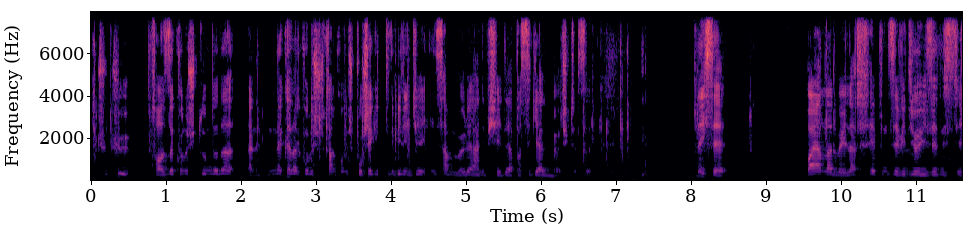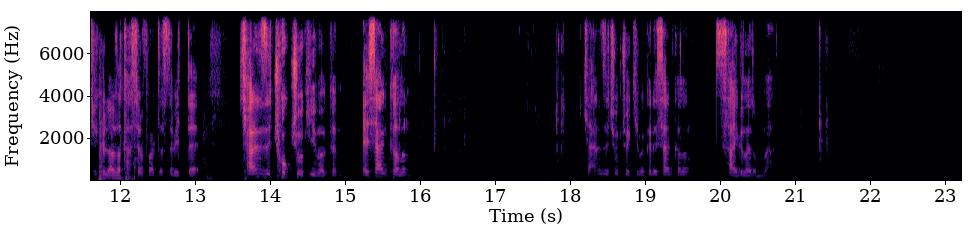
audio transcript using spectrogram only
çünkü fazla konuştuğumda da hani ne kadar konuşursan konuş boşa gittiğini bilince insan böyle hani bir şey de yapası gelmiyor açıkçası. Neyse. Bayanlar beyler hepinize videoyu izlediğiniz için teşekkürler. Zaten surf haritası bitti. Kendinize çok çok iyi bakın. Esen kalın. Kendinize çok çok iyi bakın. Esen kalın. Saygılarımla.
